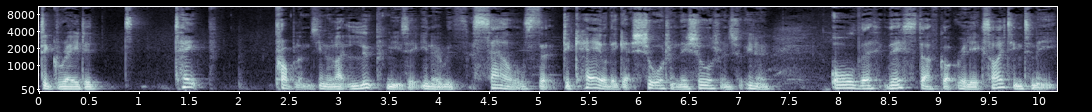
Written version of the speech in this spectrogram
degraded tape problems, you know, like loop music, you know, with cells that decay or they get shorter and they're shorter and, you know, all the, this stuff got really exciting to me.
